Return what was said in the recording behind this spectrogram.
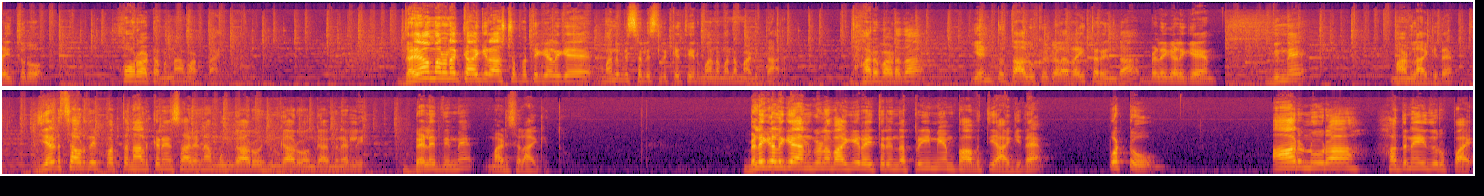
ರೈತರು ಹೋರಾಟವನ್ನು ಮಾಡ್ತಾ ಇದ್ದಾರೆ. ದಯಾಮರಣಕ್ಕಾಗಿ ರಾಷ್ಟ್ರಪತಿಗಳಿಗೆ ಮನವಿ ಸಲ್ಲಿಸಲಿಕ್ಕೆ ತೀರ್ಮಾನವನ್ನು ಮಾಡಿದ್ದಾರೆ. ಧಾರವಾಡದ ಎಂಟು ತಾಲೂಕುಗಳ ರೈತರಿಂದ ಬೆಳೆಗಳಿಗೆ ವಿಮೆ ಮಾಡಲಾಗಿದೆ. ಎರಡು ಸಾವಿರದ ಇಪ್ಪತ್ತ ನಾಲ್ಕನೇ ಸಾಲಿನ ಮುಂಗಾರು ಹಿಂಗಾರು ಹಂಗಾಮಿನಲ್ಲಿ ಬೆಳೆ ವಿಮೆ ಮಾಡಿಸಲಾಗಿತ್ತು. ಬೆಳೆಗಳಿಗೆ ಅನುಗುಣವಾಗಿ ರೈತರಿಂದ ಪ್ರೀಮಿಯಂ ಪಾವತಿ ಆಗಿದೆ. ಒಟ್ಟು ಆರುನೂರ ಹದಿನೈದು ರೂಪಾಯಿ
